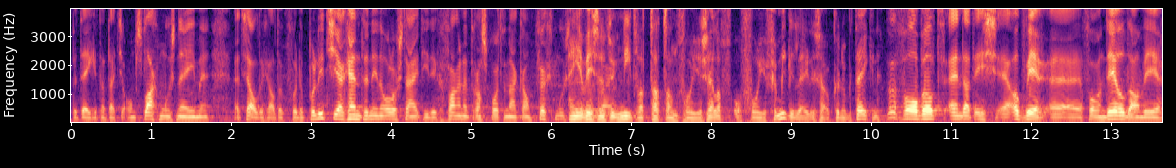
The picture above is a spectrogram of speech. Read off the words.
Betekent dat dat je ontslag moest nemen? Hetzelfde geldt ook voor de politieagenten in de oorlogstijd die de gevangenentransporten naar kamp Vught moesten. En je wist natuurlijk niet wat dat dan voor jezelf of voor je familieleden zou kunnen betekenen. Bijvoorbeeld, en dat is eh, ook weer voor een deel dan weer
